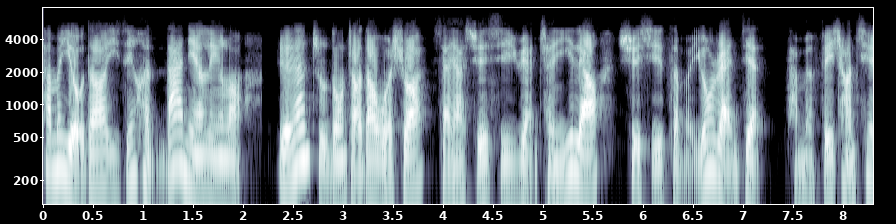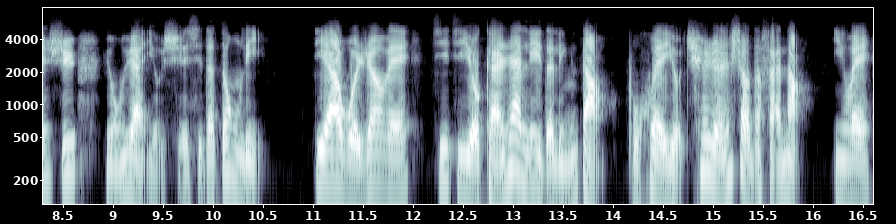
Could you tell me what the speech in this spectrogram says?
他们有的已经很大年龄了，仍然主动找到我说想要学习远程医疗，学习怎么用软件。他们非常谦虚，永远有学习的动力。第二，我认为积极有感染力的领导不会有缺人手的烦恼，因为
